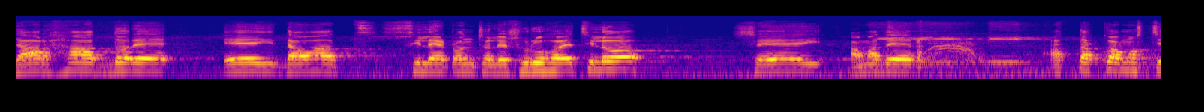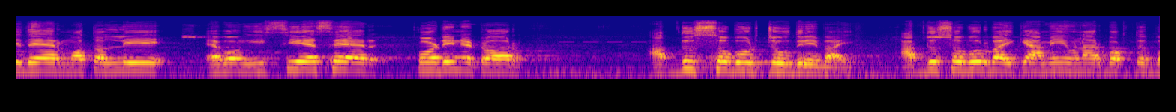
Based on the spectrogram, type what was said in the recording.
যার হাত ধরে এই দাওয়াত সিলেট অঞ্চলে শুরু হয়েছিল। সেই আমাদের আত্মাক্কা মসজিদের মতল্লি এবং ইসিএস এর কোঅর্ডিনেটর আব্দুস সবুর চৌধুরী ভাই। আব্দুস সবুর ভাইকে আমি ওনার বক্তব্য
